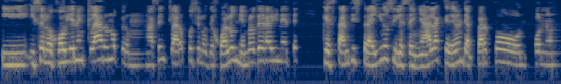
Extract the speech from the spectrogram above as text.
y, se lo dejó bien en claro, ¿no? Pero más en claro, pues se los dejó a los miembros del gabinete que están distraídos y les señala que deben de actuar con, con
